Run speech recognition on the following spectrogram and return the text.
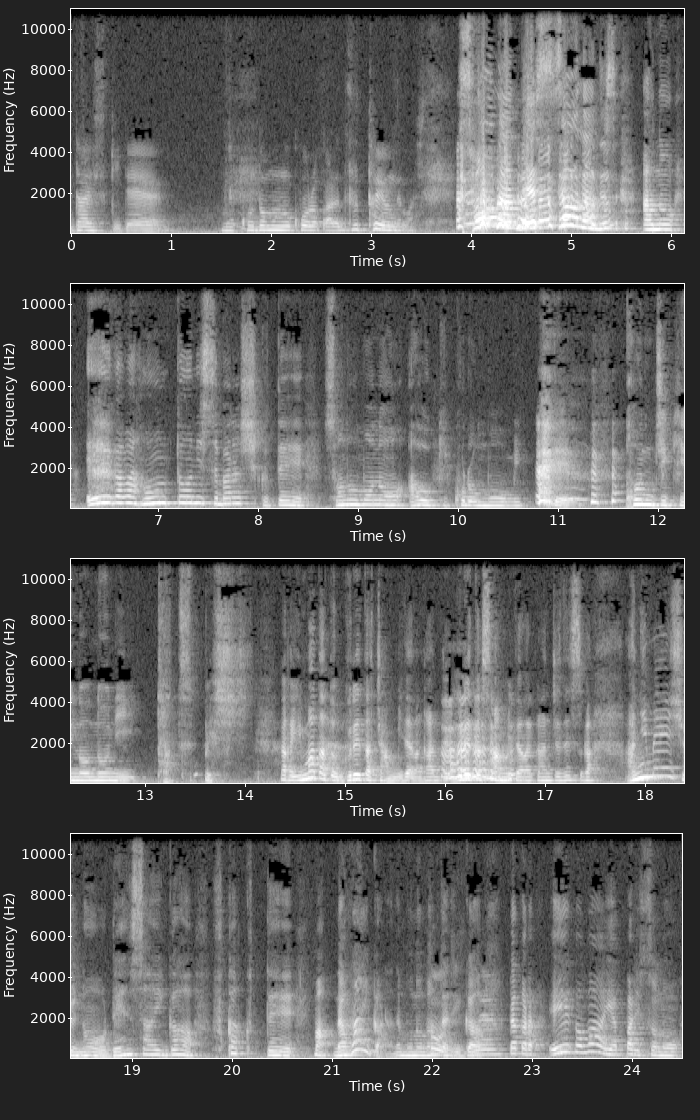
大好きでもう子供の頃からずっと読んでました。そうなんです。そうなんです。あの映画は本当に素晴らしくてそのもの青き衣を見て金色の野に立つべし。なんか今だとグレタちゃんみたいな感じグレタさんみたいな感じですがアニメージュの連載が深くて、まあ、長いからね物語が、ね、だから映画はやっぱりその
